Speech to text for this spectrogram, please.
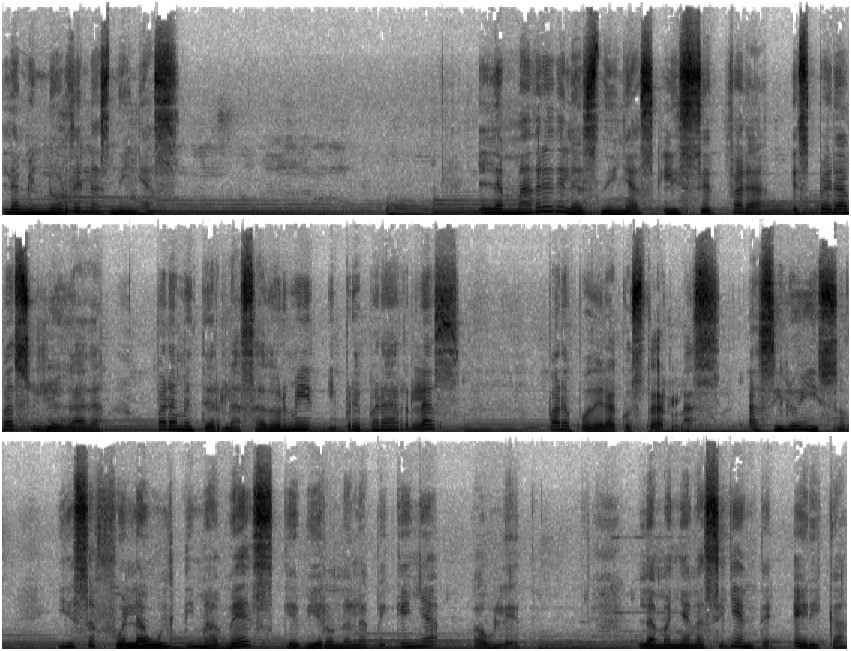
La menor de las niñas la madre de las niñas, Lisette Farah, esperaba su llegada para meterlas a dormir y prepararlas para poder acostarlas. Así lo hizo y esa fue la última vez que vieron a la pequeña Paulette. La mañana siguiente, Erika,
